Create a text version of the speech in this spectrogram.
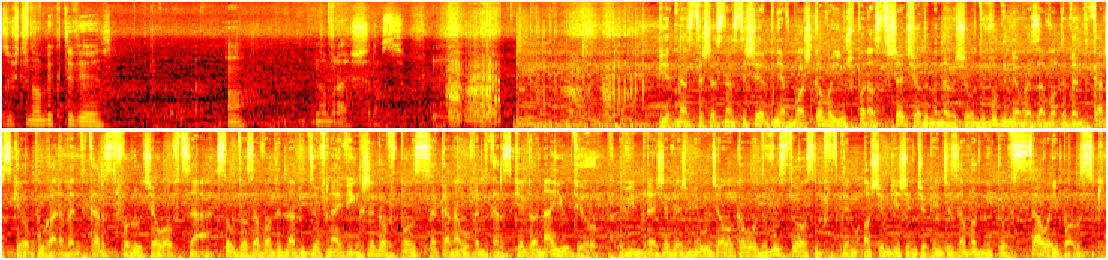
Coś tu na obiektywie jest. O, dobra, jeszcze raz. 15-16 sierpnia w Błaszkowej już po raz trzeci odbędą się dwudniowe zawody wędkarskie o Puchar Wędkarstwo Luciołowca. Są to zawody dla widzów największego w Polsce kanału wędkarskiego na YouTube. W imprezie weźmie udział około 200 osób, w tym 85 zawodników z całej Polski.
